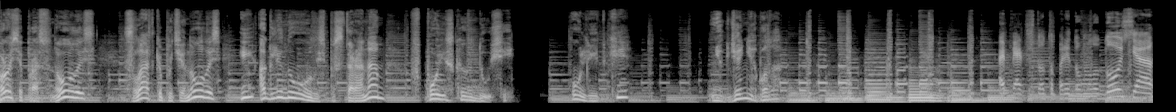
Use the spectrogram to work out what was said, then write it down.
Фрося проснулась, сладко потянулась и оглянулась по сторонам в поисках Дуси. Улитки нигде не было. Опять что-то придумала Дуся.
